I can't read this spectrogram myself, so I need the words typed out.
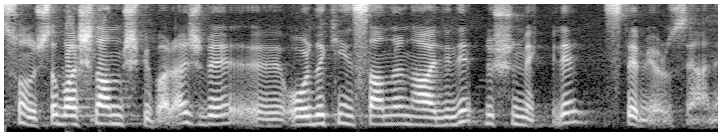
sonuçta başlanmış bir baraj ve e, oradaki insanların halini düşünmek bile istemiyoruz yani.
